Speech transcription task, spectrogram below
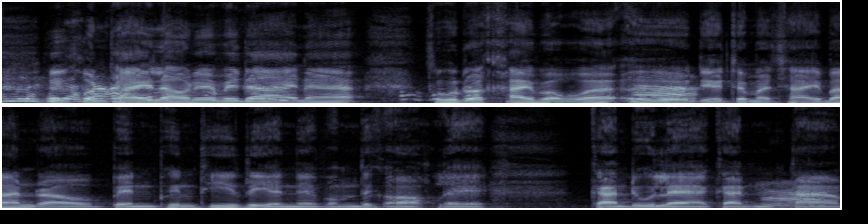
มเลยคือคนไทยเราเนี่ยไม่ได้นะฮะสมมติว่าใครบอกว่าเออเดี๋ยวจะมาใช้บ้านเราเป็นพื้นที่เรียนเนี่ยผมนึกออกเลย การดูแลกันตาม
